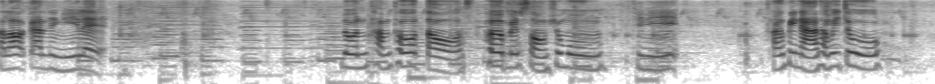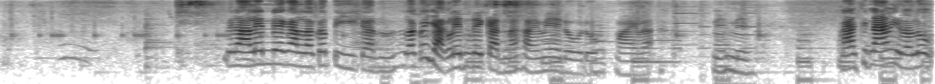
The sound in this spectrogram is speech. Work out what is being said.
ทะเลาะกันอย่างนี้แหละ โดนทำโทษต่อเพิ่มเป็นสองชั่วโมงทีนี้ ทั้งพี่หนาวทั้งพี่จู เวลาเล่นด้วยกันแล้วก็ตีกัน แล้วก็อยากเล่นด้วยกันนะคะแม่ดูดูมาอีกแล้วนี่นี่น้ำขึ้นน้ำอยู่แล้วลูก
